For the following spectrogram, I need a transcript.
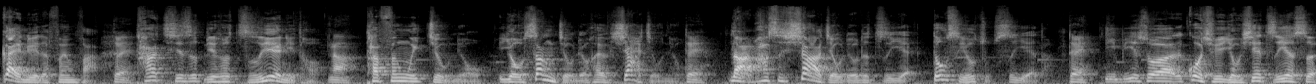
概率的分法。对，它其实比如说职业里头啊，它分为九流，有上九流，还有下九流。对，哪怕是下九流的职业，都是有主事业的。对你，比如说过去有些职业是，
